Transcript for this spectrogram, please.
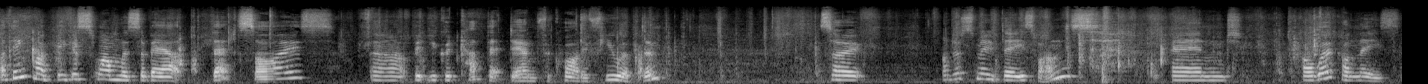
I think my biggest one was about that size, uh, but you could cut that down for quite a few of them. So I'll just move these ones and I'll work on these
